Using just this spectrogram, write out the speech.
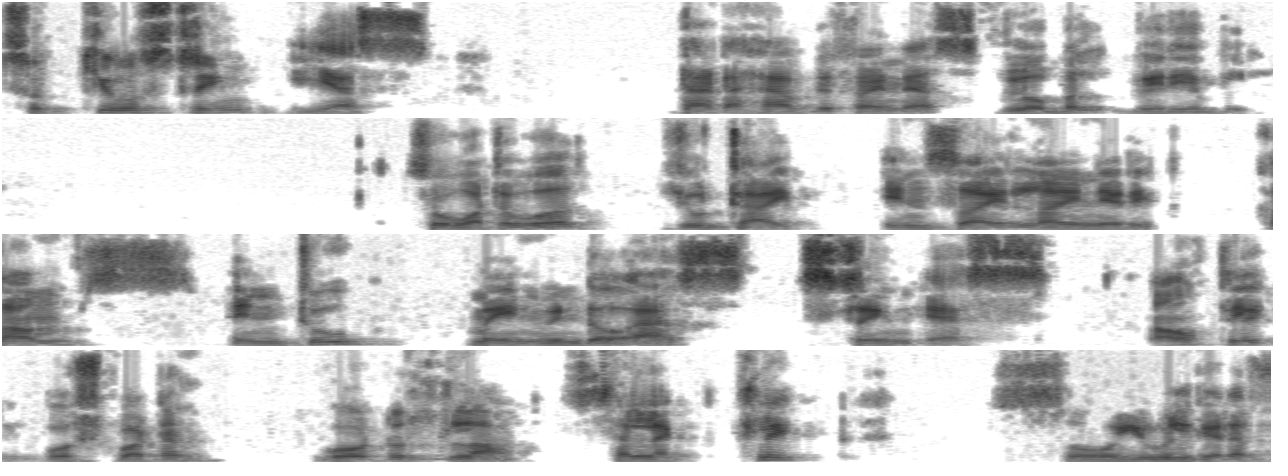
So QString yes. That I have defined as global variable. So whatever you type inside line edit comes into main window as string s. Now click push button, go to slot, select click. So you will get a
